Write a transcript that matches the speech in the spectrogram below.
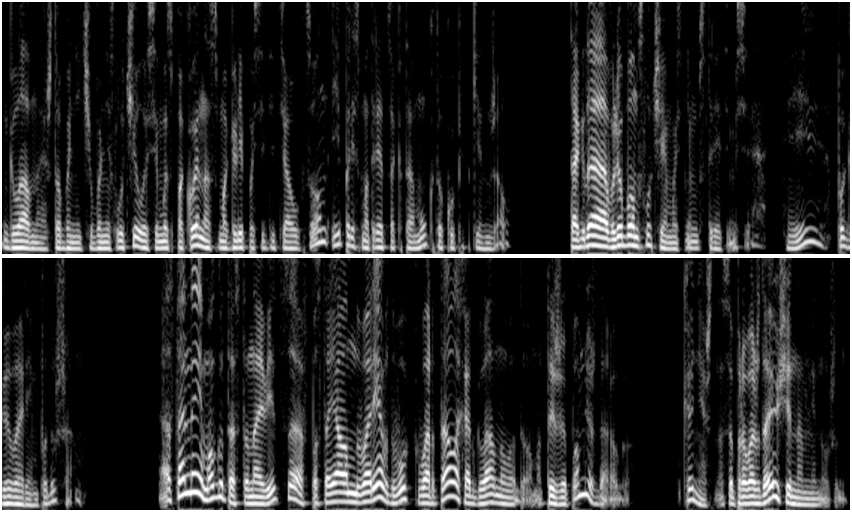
Главное, чтобы ничего не случилось, и мы спокойно смогли посетить аукцион и присмотреться к тому, кто купит кинжал. Тогда в любом случае мы с ним встретимся и поговорим по душам. Остальные могут остановиться в постоялом дворе в двух кварталах от главного дома. Ты же помнишь дорогу? Конечно, сопровождающий нам не нужен,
